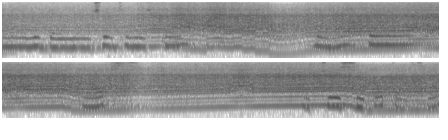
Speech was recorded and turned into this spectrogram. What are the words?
मैं अभी डायमेंशन समझता हूँ। यहाँ पे कार्स अच्छे सुपर कार्स है।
